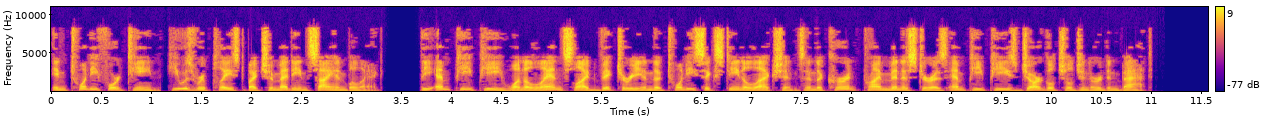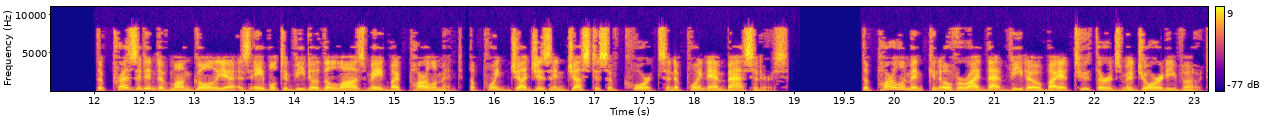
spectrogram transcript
In 2014, he was replaced by Chemedin Tsihannbulaq. The MPP won a landslide victory in the 2016 elections and the current Prime Minister is MPP's Jargalchiljan Erdenebat. The President of Mongolia is able to veto the laws made by Parliament, appoint judges and justice of courts and appoint ambassadors. The Parliament can override that veto by a two-thirds majority vote.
